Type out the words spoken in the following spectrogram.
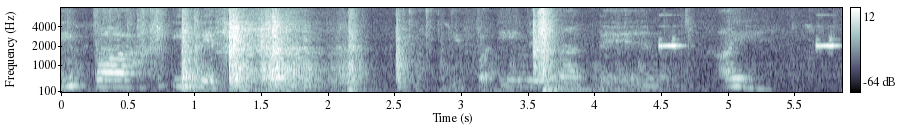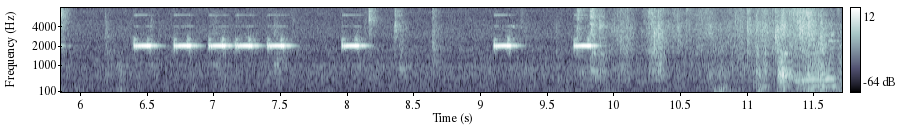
ipa-init. Ipa-init natin. Ay. Ipa-init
